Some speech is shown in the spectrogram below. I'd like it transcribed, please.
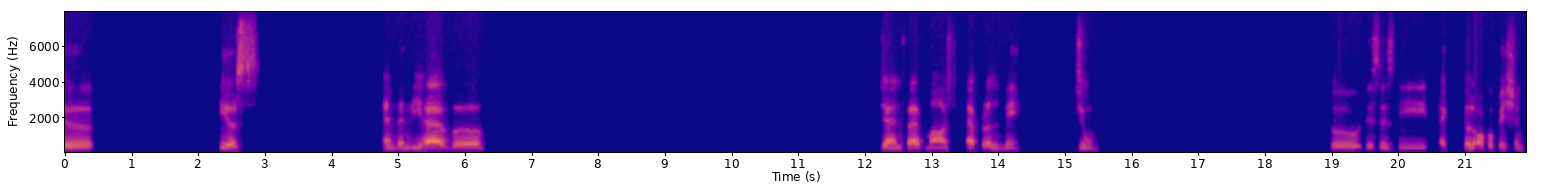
uh, years, and then we have uh, Jan, Feb, March, April, May, June. So this is the actual occupation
